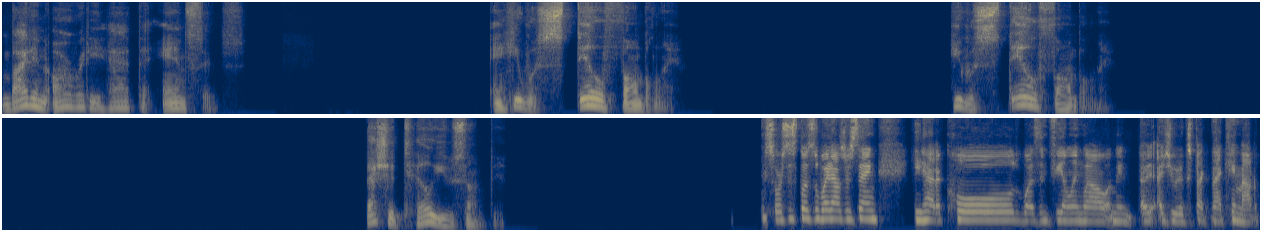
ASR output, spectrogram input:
Biden already had the answers. And he was still fumbling. He was still fumbling. That should tell you something. Sources close to the White House are saying he had a cold, wasn't feeling well. I mean, as you would expect, that came out.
